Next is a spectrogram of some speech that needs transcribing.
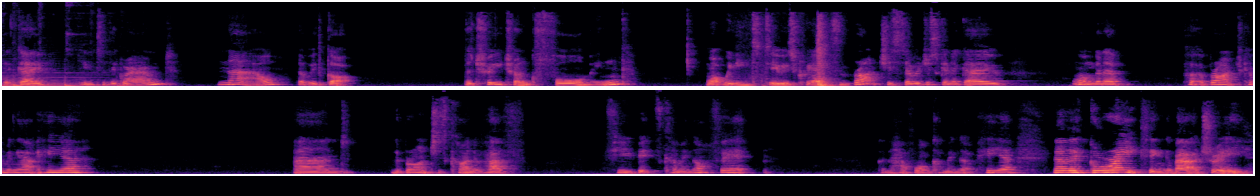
that go into the ground. Now that we've got the tree trunk forming, what we need to do is create some branches. So we're just going to go, oh, I'm going to put a branch coming out here and the branches kind of have a few bits coming off it. Going to have one coming up here. Now the great thing about a tree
